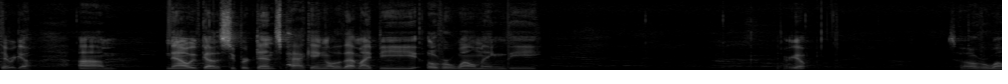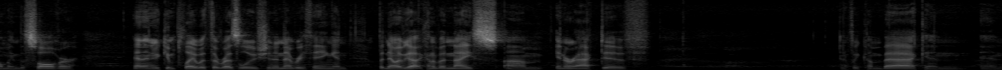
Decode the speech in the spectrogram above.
there we go. Um, now we've got a super dense packing, although that might be overwhelming the. There we go. So overwhelming the solver, and then we can play with the resolution and everything. And but now we've got kind of a nice um, interactive. And if we come back and and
